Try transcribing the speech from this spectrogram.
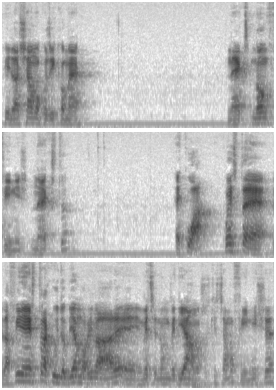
Quindi lasciamo così com'è. Next, non finish, next. E qua, questa è la finestra a cui dobbiamo arrivare, e invece non vediamo se schiacciamo finish,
